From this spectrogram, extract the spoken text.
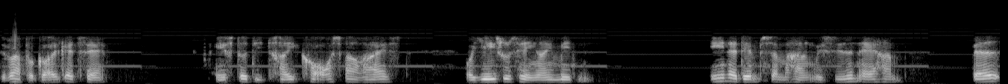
Det var på Golgata, efter de tre kors var rejst, hvor Jesus hænger i midten. En af dem, som hang ved siden af ham, bad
